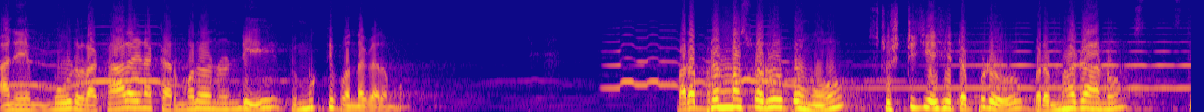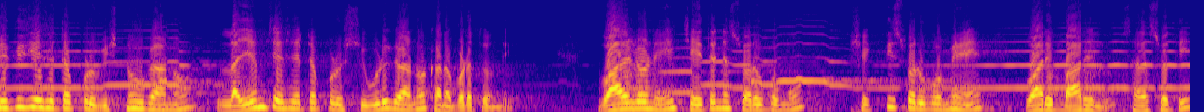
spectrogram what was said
అనే మూడు రకాలైన కర్మల నుండి విముక్తి పొందగలము. పరబ్రహ్మ స్వరూపము సృష్టి చేసేటప్పుడు బ్రహ్మగాను స్థితి చేసేటప్పుడు విష్ణువుగాను లయం చేసేటప్పుడు శివుడిగాను కనబడుతుంది. వారిలోని చైతన్య స్వరూపము శక్తి స్వరూపమే వారి భార్యలు సరస్వతి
